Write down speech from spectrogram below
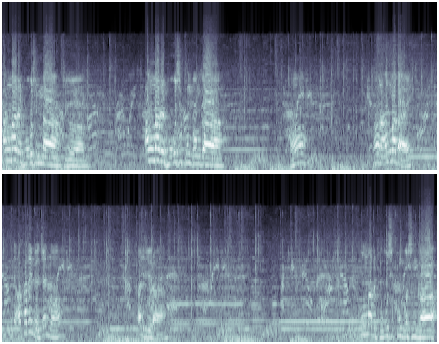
악마를 보고 싶나, 지금. 악마를 보고 싶은 건가? 어? 넌 악마다. 이. 근데 아카데미 어쨌노? 빨리 지라. 악마를 보고 싶은 것인가?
